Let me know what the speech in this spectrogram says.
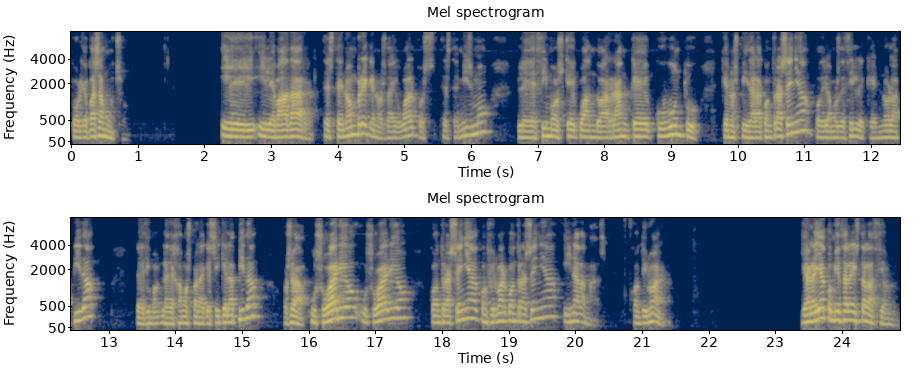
porque pasa mucho. y, le va a dar este nombre que nos da igual, pues este mismo. Le decimos que cuando arranque Kubuntu que nos pida la contraseña, podríamos decirle que no la pida, le, decimos, le dejamos para que sí que la pida, o sea, usuario, usuario, contraseña, confirmar contraseña y nada más. Continuar. Y ahora ya comienza la instalación.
